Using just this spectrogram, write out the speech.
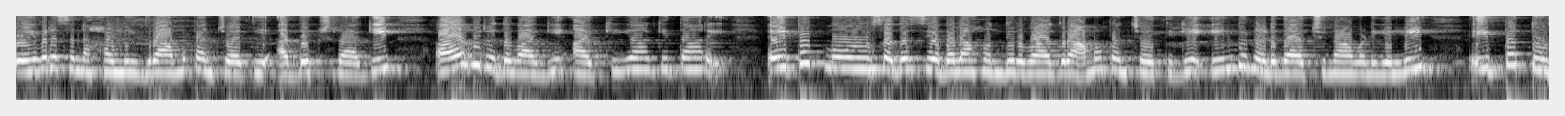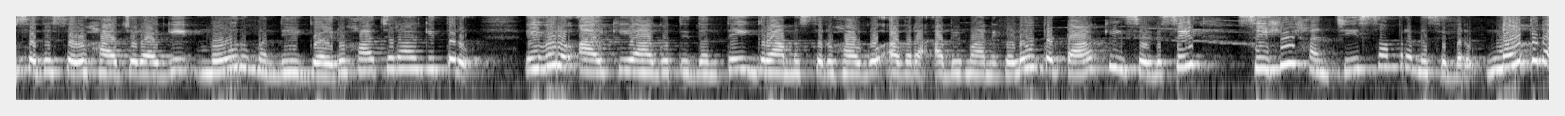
ದೇವರಸನಹಳ್ಳಿ ಗ್ರಾಮ ಪಂಚಾಯಿತಿ ಅಧ್ಯಕ್ಷರಾಗಿ ಅವಿರೋಧವಾಗಿ ಆಯ್ಕೆಯಾಗಿದ್ದಾರೆ. ಇಪ್ಪತ್ಮೂರು ಸದಸ್ಯ ಬಲ ಹೊಂದಿರುವ ಗ್ರಾಮ ಪಂಚಾಯಿತಿಗೆ ಇಂದು ನಡೆದ ಚುನಾವಣೆಯಲ್ಲಿ ಇಪ್ಪತ್ತು ಸದಸ್ಯರು ಹಾಜರಾಗಿ ಮೂರು ಮಂದಿ ಗೈರು ಹಾಜರಾಗಿದ್ದರು. ಇವರು ಆಯ್ಕೆಯಾಗುತ್ತಿದ್ದಂತೆ ಗ್ರಾಮಸ್ಥರು ಹಾಗೂ ಅವರ ಅಭಿಮಾನಿಗಳು ಪಟಾಕಿ ಸಿಡಿಸಿ ಸಿಹಿ ಹಂಚಿ ಸಂಭ್ರಮಿಸಿದರು. ನೂತನ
